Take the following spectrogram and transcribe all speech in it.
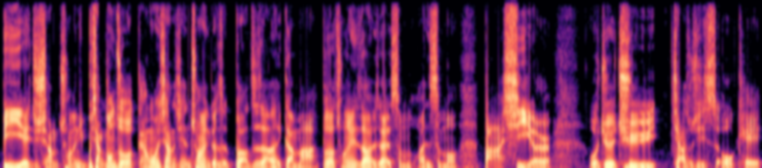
毕业就想创业，你不想工作，刚我想先创业，可是不知道知道在干嘛，不知道创业到底在什么玩什么把戏儿，我觉得去加速器是 OK。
